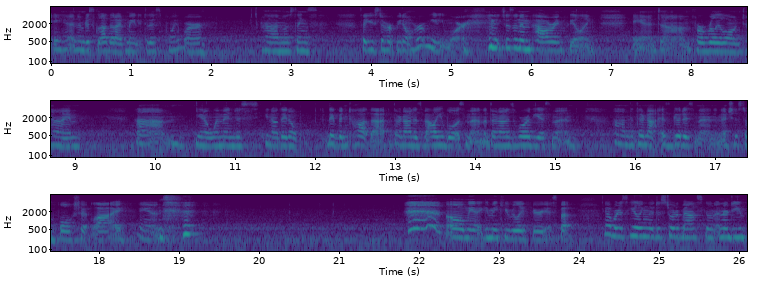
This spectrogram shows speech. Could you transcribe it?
And I'm just glad that I've made it to this point where um, those things that used to hurt me don't hurt me anymore. And it's just an empowering feeling. And um, for a really long time um, you know women just you know they don't they've been taught that they're not as valuable as men that they're not as worthy as men um, that they're not as good as men. And it's just a bullshit lie. And oh man it can make you really furious. But yeah we're just healing the distorted masculine energy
